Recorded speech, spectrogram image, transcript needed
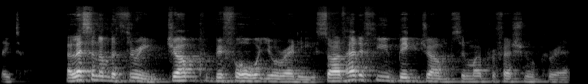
later. Lesson number three jump before you're ready. So I've had a few big jumps in my professional career.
